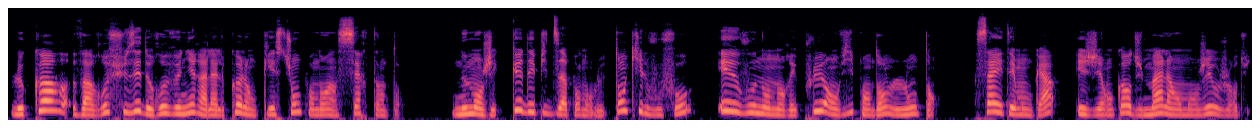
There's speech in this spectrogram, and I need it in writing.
le corps va refuser de revenir à l'alcool en question pendant un certain temps. Ne mangez que des pizzas pendant le temps qu'il vous faut et vous n'en aurez plus envie pendant longtemps. Ça a été mon cas, et j'ai encore du mal à en manger aujourd'hui.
